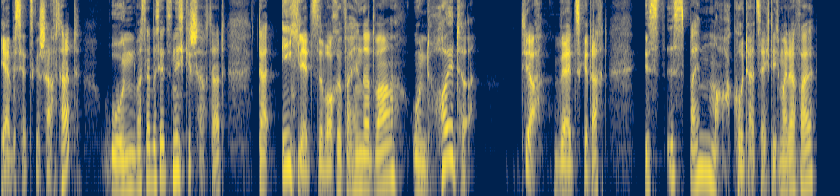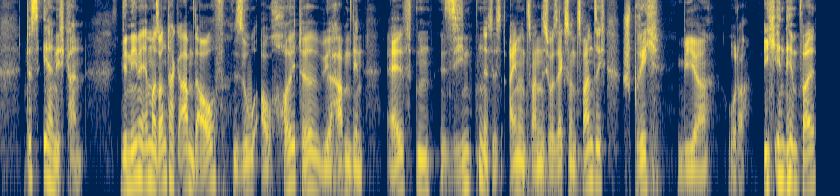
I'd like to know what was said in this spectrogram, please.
er bis jetzt geschafft hat und was er bis jetzt nicht geschafft hat, da ich letzte Woche verhindert war und heute Tja, wer hätte es gedacht, ist es bei Marco tatsächlich mal der Fall, dass er nicht kann. Wir nehmen ja immer Sonntagabend auf, so auch heute. Wir haben den 11.07., es ist 21.26 Uhr, sprich wir, oder ich in dem Fall,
